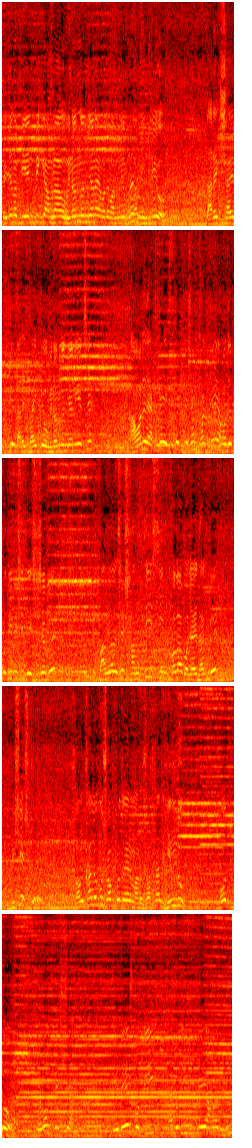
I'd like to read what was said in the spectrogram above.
সেই জন্য বিএনপিকে আমরা অভিনন্দন জানাই, আমাদের মাননীয় প্রধানমন্ত্রীও তারেক সাহেবকে, তারেক ভাইকে অভিনন্দন জানিয়েছে। আমাদের একটাই এক্সপেকটেশন থাকবে, আমাদের প্রতিবেশী দেশ হিসেবে বাংলাদেশের শান্তি, শৃঙ্খলা বজায় থাকবে, বিশেষ করে সংখ্যালঘু সম্প্রদায়ের মানুষ, অর্থাৎ হিন্দু, বৌদ্ধ এবং খ্রিস্টান। এদের প্রতি এতদিন যে আমরা বিভিন্ন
